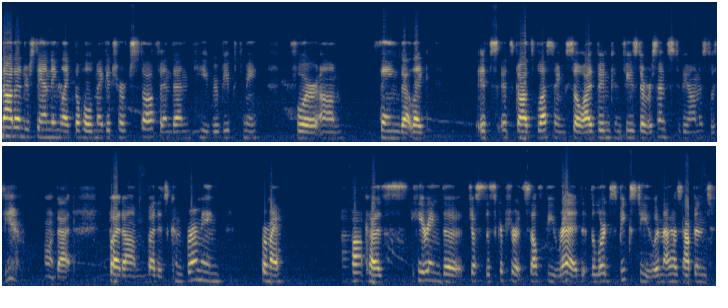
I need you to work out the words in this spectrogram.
not understanding like the whole mega church stuff, and then he rebuked me for um, saying that like it's it's God's blessing. So I've been confused ever since, to be honest with you, on that. But um, but it's confirming for my because hearing the just the scripture itself be read, the Lord speaks to you, and that has happened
